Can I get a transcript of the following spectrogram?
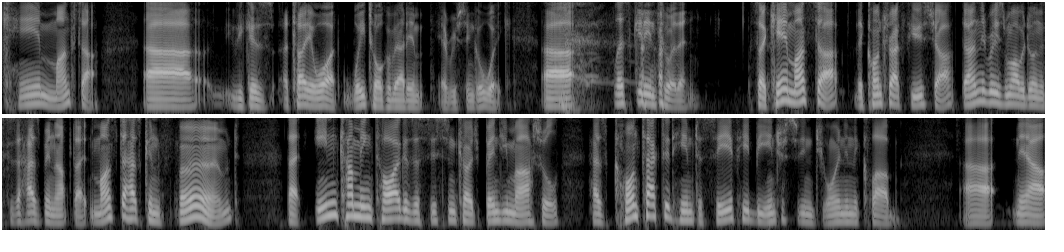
Cam Munster. Uh, because I tell you what, we talk about him every single week. Uh, let's get into it then. So Cam Munster, the contract future, the only reason why we're doing this because it has been an update. Munster has confirmed that incoming Tigers assistant coach Benji Marshall has contacted him to see if he'd be interested in joining the club. Uh, now,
